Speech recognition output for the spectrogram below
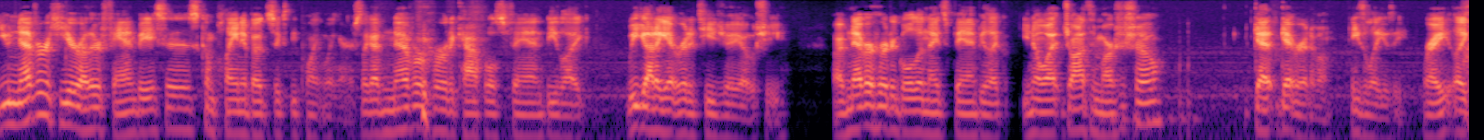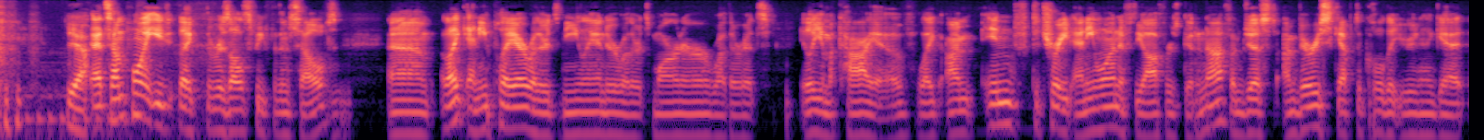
you never hear other fan bases complain about 60 point wingers. Like, I've never heard a Capitals fan be like, we got to get rid of TJ Oshie. I've never heard a Golden Knights fan be like, you know what, Jonathan Marchessault, get get rid of him he's lazy, right? Like, yeah. At some point, you like the results speak for themselves. Um, like any player, whether it's Nylander, whether it's Marner, whether it's Ilya Mikheyev, like I'm in to trade anyone if the offer is good enough. I'm just I'm very skeptical that you're gonna get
